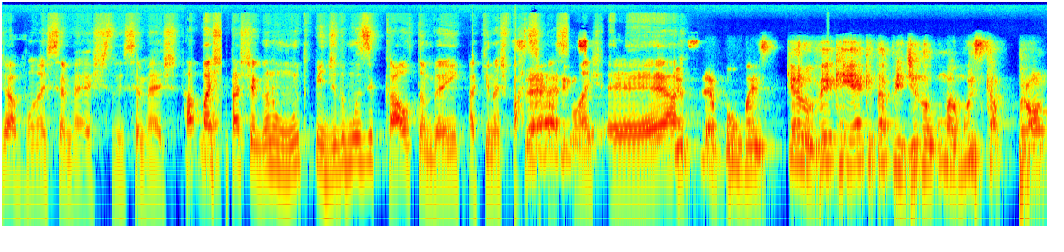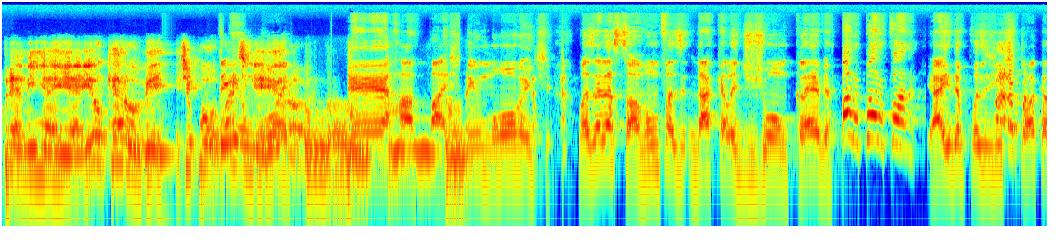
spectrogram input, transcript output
Djavan, esse semestre, esse semestre. Rapaz, tá chegando muito pedido musical também aqui nas participações. Sério? É. Isso é bom, mas quero ver quem é que tá pedindo alguma música própria minha aí. Eu quero ver. Tipo, Tem um Guerreiro. É, rapaz, tem um monte. Mas olha só, vamos fazer, dar aquela de João Kleber. Para, para, para! E aí depois a gente Para, toca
